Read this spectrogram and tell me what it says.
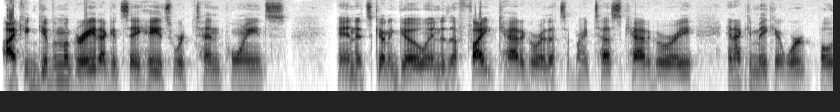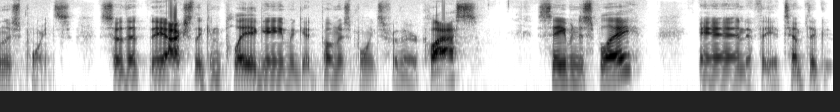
I can give them a grade. I could say, hey, it's worth 10 points and it's going to go into the fight category. That's my test category. And I can make it work bonus points so that they actually can play a game and get bonus points for their class. Save and display. And if they attempt the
